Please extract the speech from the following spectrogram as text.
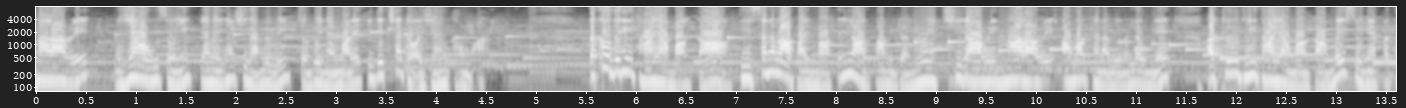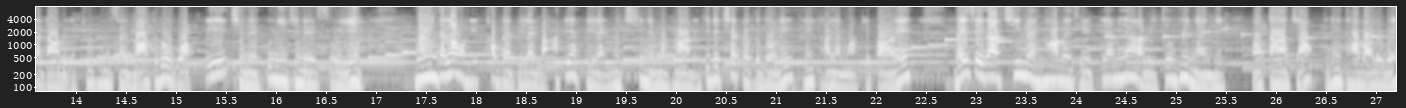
ငှားထားတွေမရဘူးဆိုရင်ပြန်လည်ရရှိတာမျိုးတွေကြုံတွေ့နိုင်ပါလေဒီတစ်ချက်တော့အရန်ကောင်းပါတယ် တခုတတိထားရမှာကဒီ12လပိုင်းမှာတင်းလာသားမိတော့ငွေချီတာတွေငှားတာတွေအာမခံတာတွေမလုပ်နဲ့အထူးသတိထားရမှာကမိတ်ဆွေနဲ့ပတ်သက်တာတွေအထူးကြီးဆိုင်ပါသူတို့ကပေးချင်တဲ့ကုညီချင်တဲ့ဆိုရင်နိုင်တလောက်လေးထောက်ပံ့ပေးလိုက်ပါအပြတ်ပေးလိုက်မချီနဲ့မငှားနဲ့ဒီတစ်ချက်တော့တော်တော်လေးသတိထားရမှာဖြစ်ပါတယ်မိတ်ဆွေကချီးမဲ့ငှားမဲ့ဆိုရင်ပြန်မရတာတွေကြုံတွေ့နိုင်တယ်တော့ဒါကြောင့်တတိထားပါလို့ပဲ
